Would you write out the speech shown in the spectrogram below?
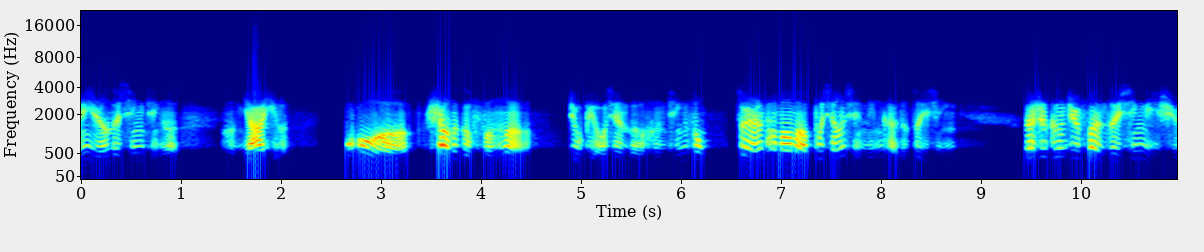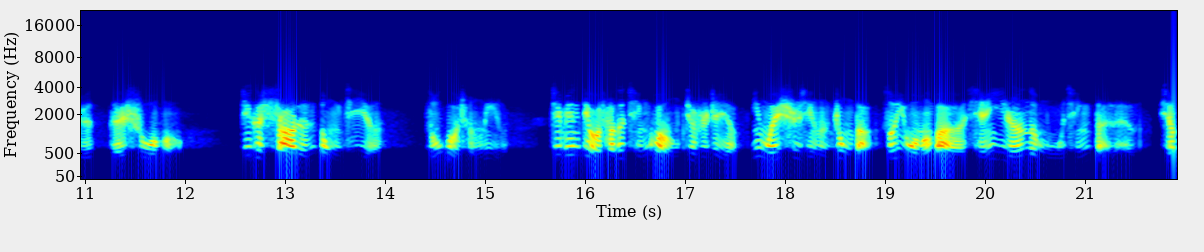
嫌疑人的心情啊很压抑了。不过上了个坟啊，就表现得很轻松。虽然他妈妈不相信林凯的罪行，但是根据犯罪心理学来说哈，这个杀人动机啊足够成立了。这边调查的情况就是这样，因为事情很重大，所以我们把嫌疑人的母亲带来了，详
